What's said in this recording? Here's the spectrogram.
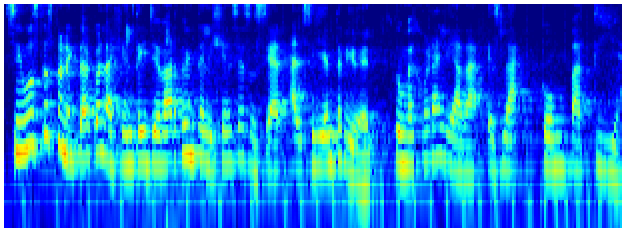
Si buscas conectar con la gente y llevar tu inteligencia social al siguiente nivel, tu mejor aliada es la compatía.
